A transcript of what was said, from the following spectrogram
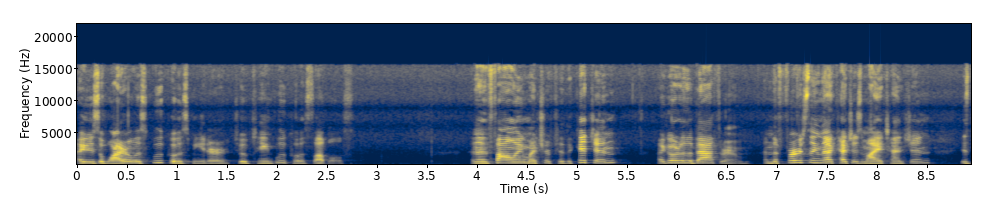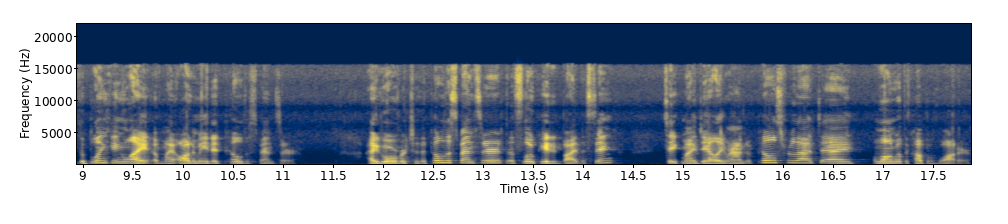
I use a wireless glucose meter to obtain glucose levels. And then following my trip to the kitchen, I go to the bathroom, and the first thing that catches my attention is the blinking light of my automated pill dispenser. I go over to the pill dispenser that's located by the sink, take my daily round of pills for that day, along with a cup of water.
